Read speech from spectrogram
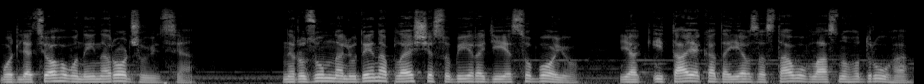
бо для цього вони й народжуються. Нерозумна людина плеще собі й радіє собою, як і та, яка дає в заставу власного друга.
